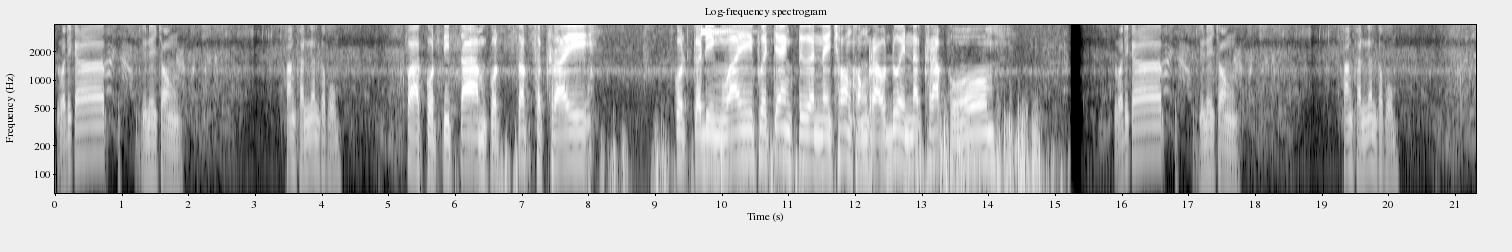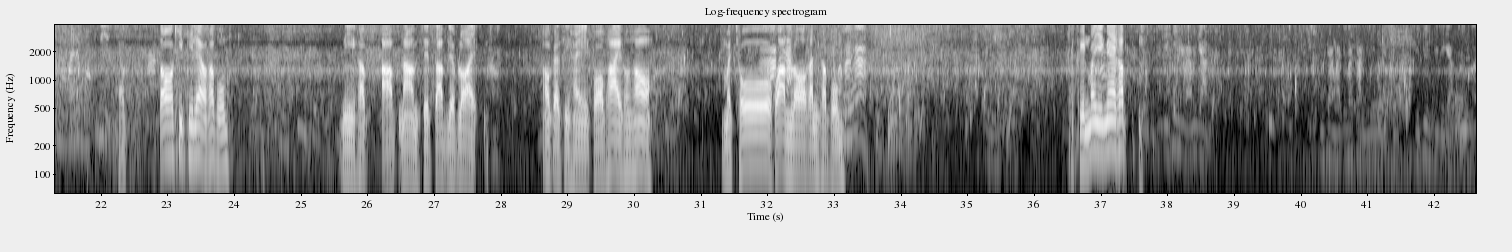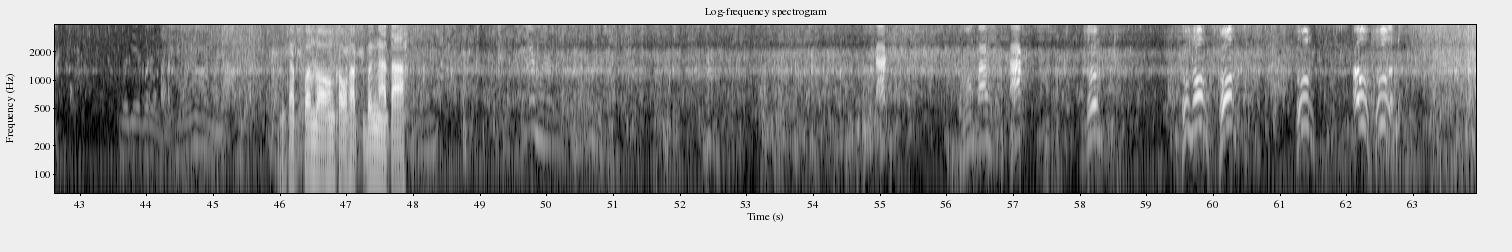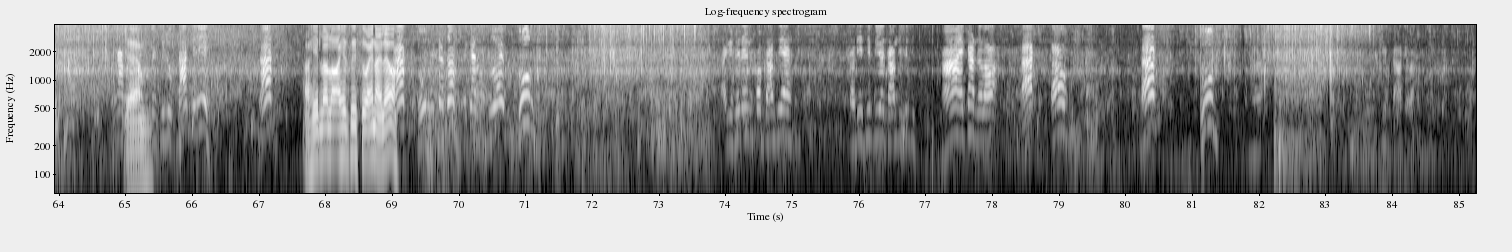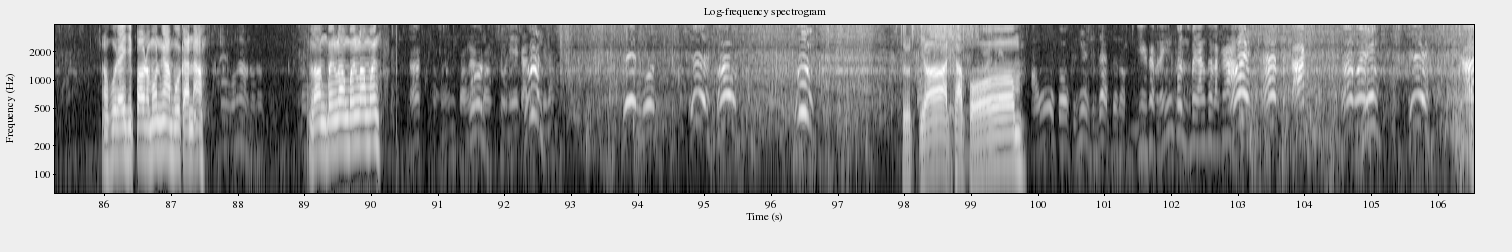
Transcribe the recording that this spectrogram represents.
สวัสดีครับ อยู่ในช่องพังขันเงินครับผม ฝากกดติดตามกด Subscribe กดกระดิ่งไว้เพื่อแจ้งเตือนในช่องของเราด้วยนะครับผม สวัสดีครับ อยู่ในช่องพังขันเงินครับผม ครับต่อคลิปที่แล้วครับผม นี่ครับอาบน้ำเสร็จสับเรียบร้อย เอากระสิให้พอพายของเขามาโชว์ความรอกันครับผม ขึ้นมาอีกแน่ครับนี่ครับความรอของเขาครับเบื้องหน้าตาตักสูงไปตักสูง สูงสูงสูงสูงเอาสูงแจมเป็นสิลูกตักทีนี้ตักเอาเฮ็ดรอๆเฮ็ดสวยๆหน่อยแล้วตักสูงไอ้กันจ้ำไอ้กันสวยสูงตักอีกทีนึงครบสามเทียตอนนี้สิบเดียวสามสิบสิบหาไอ้กันเดี๋ยวรอตักเอาตักสูงเก็บตักเดี๋ยว เอาผู้ใดสิเป่าน้ำมนต์งามกว่ากันเอา ลองเบิ่งลองเบิ่งลองเบิ่งสุดยอดครับผม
